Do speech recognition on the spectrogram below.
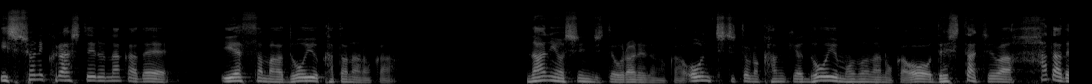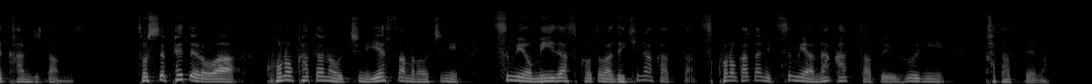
一緒に暮らしている中でイエス様がどういう方なのか何を信じておられるのか御父との関係はどういうものなのかを弟子たちは肌で感じたんです。そしてペテロはこの方のうちにイエス様のうちに罪を見いだすことはできなかった。この方に罪はなかったというふうに語っています。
